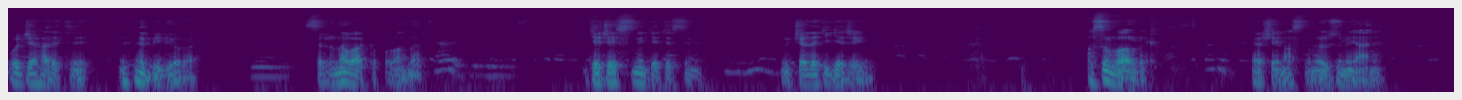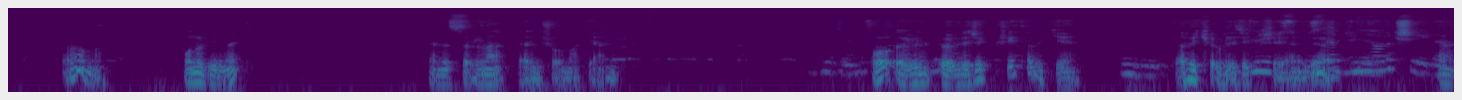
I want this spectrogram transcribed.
o cehaletini biliyorlar. Sırrına vakıf olanlar gecesini gecesini, içerideki geceyi. Asıl varlık. Her şeyin aslını, özünü yani. Tamam mı? Onu bilmek. Kendi sırrına ermiş olmak yani. O övül, övülecek bir şey tabii ki. Hı hı. Tabii ki övülecek bir şey yani değil mi? Dünyalık şeylerdir yani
